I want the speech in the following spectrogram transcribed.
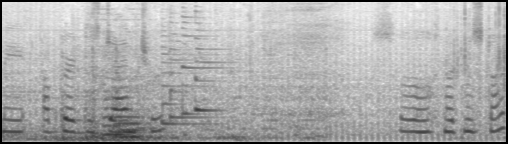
Me upgrade this giant mm. too. So let me start.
